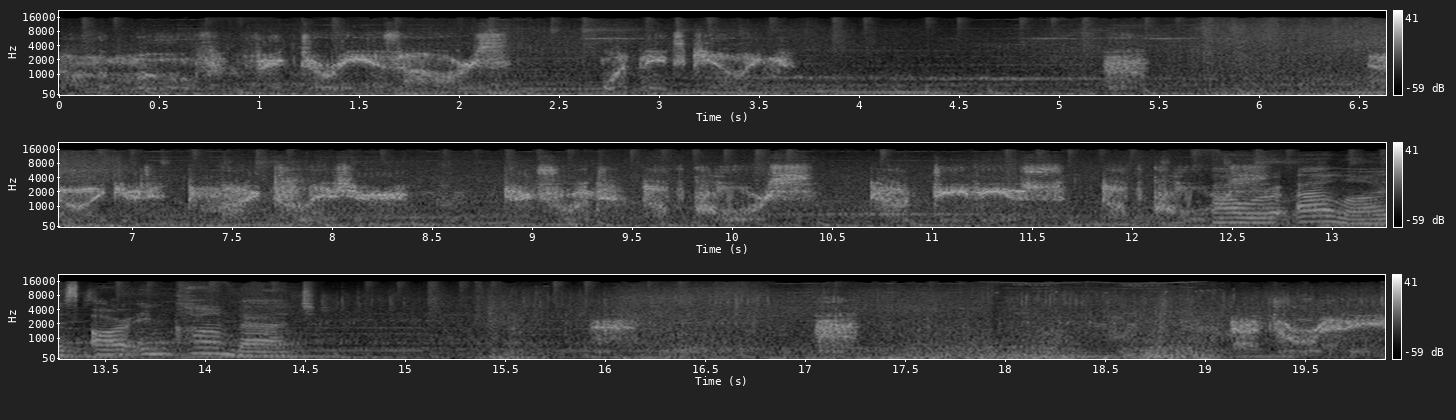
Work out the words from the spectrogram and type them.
On the move. Victory is ours. What needs killing? I like it. My pleasure. Excellent. Of course. How devious. Of course. Our allies are in combat. At the ready.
